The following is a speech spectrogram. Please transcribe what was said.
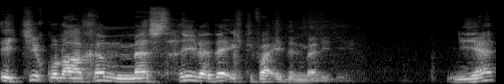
iki kulağın meshiyle de iktifa edilmeliydi. Niye?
